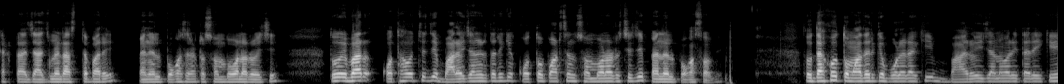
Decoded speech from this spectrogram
একটা জাজমেন্ট আসতে পারে। প্যানেল প্রকাশের একটা সম্ভাবনা রয়েছে। তো এবার কথা হচ্ছে যে বারোই জানুয়ারি তারিখে কত পার্সেন্ট সম্ভাবনা রয়েছে যে প্যানেল প্রকাশ হবে। তো দেখো, তোমাদেরকে বলে রাখি, বারোই জানুয়ারি তারিখে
